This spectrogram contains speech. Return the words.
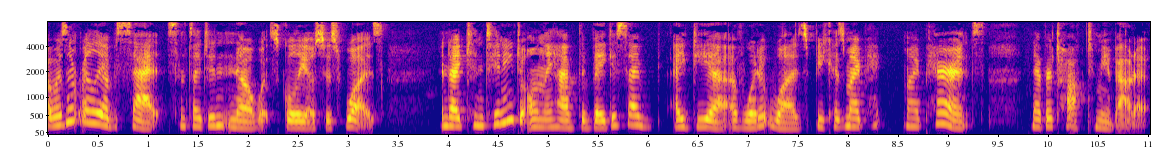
I wasn't really upset since I didn't know what scoliosis was, and I continued to only have the vaguest idea of what it was because my my parents never talked to me about it.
